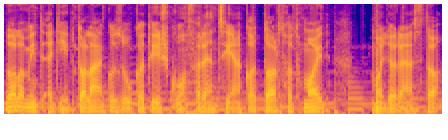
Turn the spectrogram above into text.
valamint egyéb találkozókat és konferenciákat tarthat majd, magyarázta.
